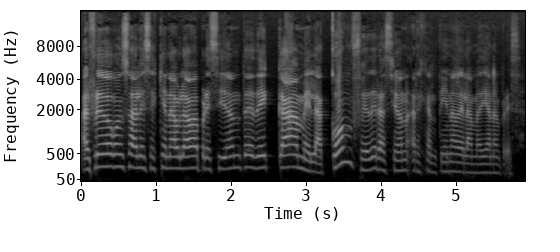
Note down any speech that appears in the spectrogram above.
Alfredo González es quien hablaba, presidente de CAME, la Confederación Argentina de la Mediana Empresa.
